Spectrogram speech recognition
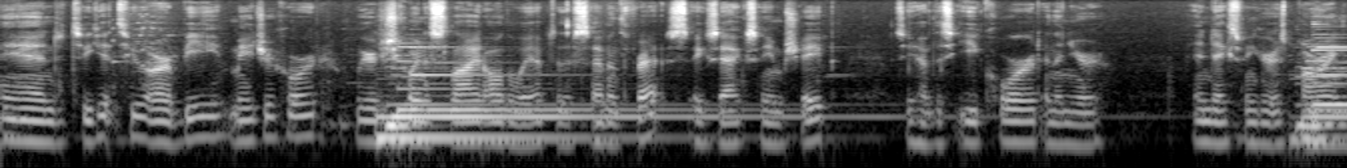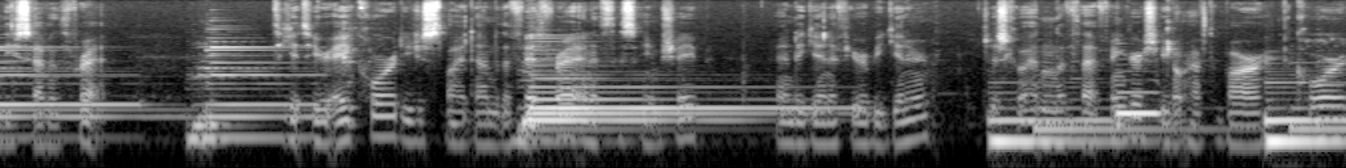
And to get to our B major chord, we are just going to slide all the way up to the 7th fret, exact same shape. So you have this E chord and then your index finger is barring the 7th fret get to your A chord, you just slide down to the 5th fret and it's the same shape. And again, if you're a beginner, just go ahead and lift that finger so you don't have to bar the chord,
